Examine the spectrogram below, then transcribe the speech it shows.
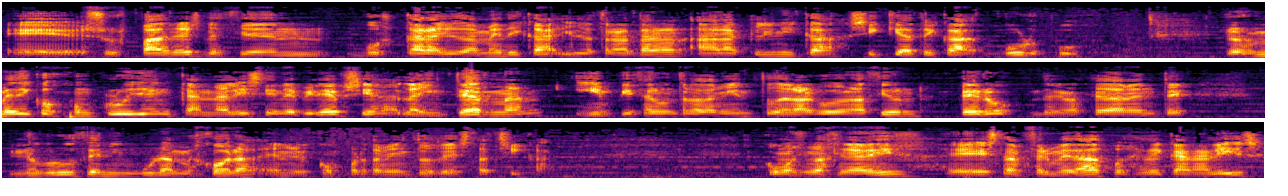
Eh, sus padres deciden buscar ayuda médica y la trataron a la clínica psiquiátrica Burpu. Los médicos concluyen que Annalise tiene epilepsia, la internan y empiezan un tratamiento de larga duración, pero desgraciadamente no produce ninguna mejora en el comportamiento de esta chica. Como os imaginaréis, eh, esta enfermedad pues hace que Annalise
